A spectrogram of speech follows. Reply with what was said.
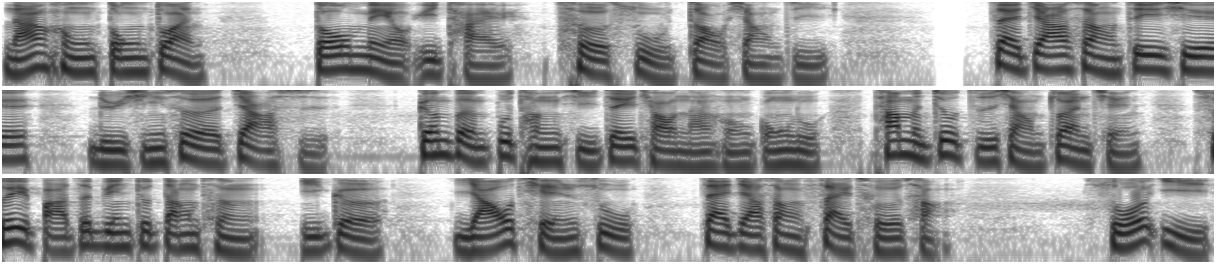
南横东段都没有一台测速照相机，再加上这些旅行社的驾驶根本不疼惜这一条南横公路，他们就只想赚钱，所以把这边就当成一个摇钱树，再加上赛车场，所以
